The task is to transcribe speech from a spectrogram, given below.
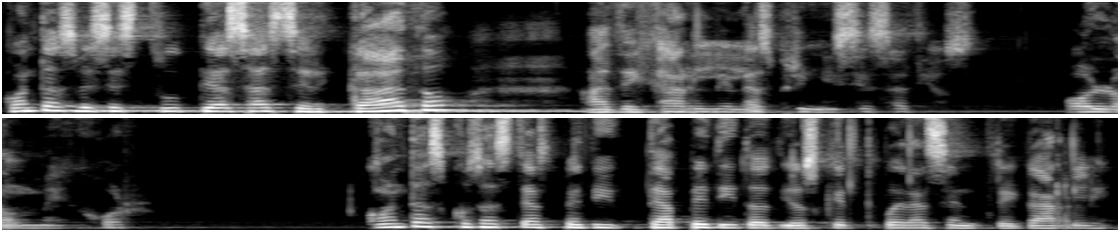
¿Cuántas veces tú te has acercado a dejarle las primicias a Dios? O lo mejor. ¿Cuántas cosas te, has pedido, te ha pedido Dios que puedas entregarle?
